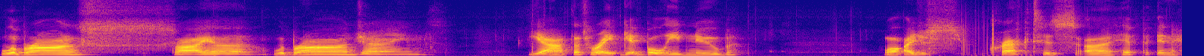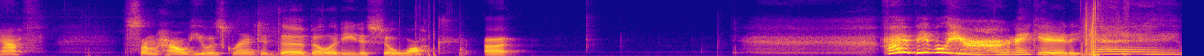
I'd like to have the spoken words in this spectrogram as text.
LeBron Saya, LeBron James. Yeah, that's right. Get bullied, noob. Well, I just cracked his uh, hip in half. Somehow he was granted the ability to still walk. Uh, five people here are naked. Yay!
